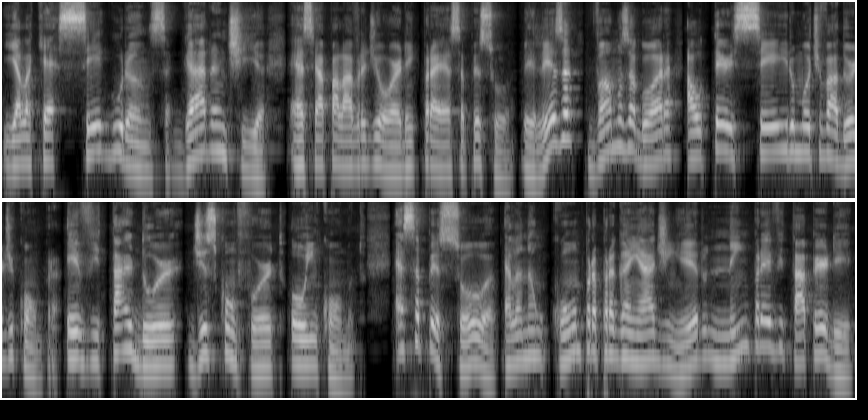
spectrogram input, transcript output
e ela quer segurança, garantia. Essa é a palavra de ordem para essa pessoa, beleza? Vamos agora ao terceiro motivador de compra: evitar dor, desconforto ou incômodo. Essa pessoa, ela não compra para ganhar dinheiro nem para evitar perder.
